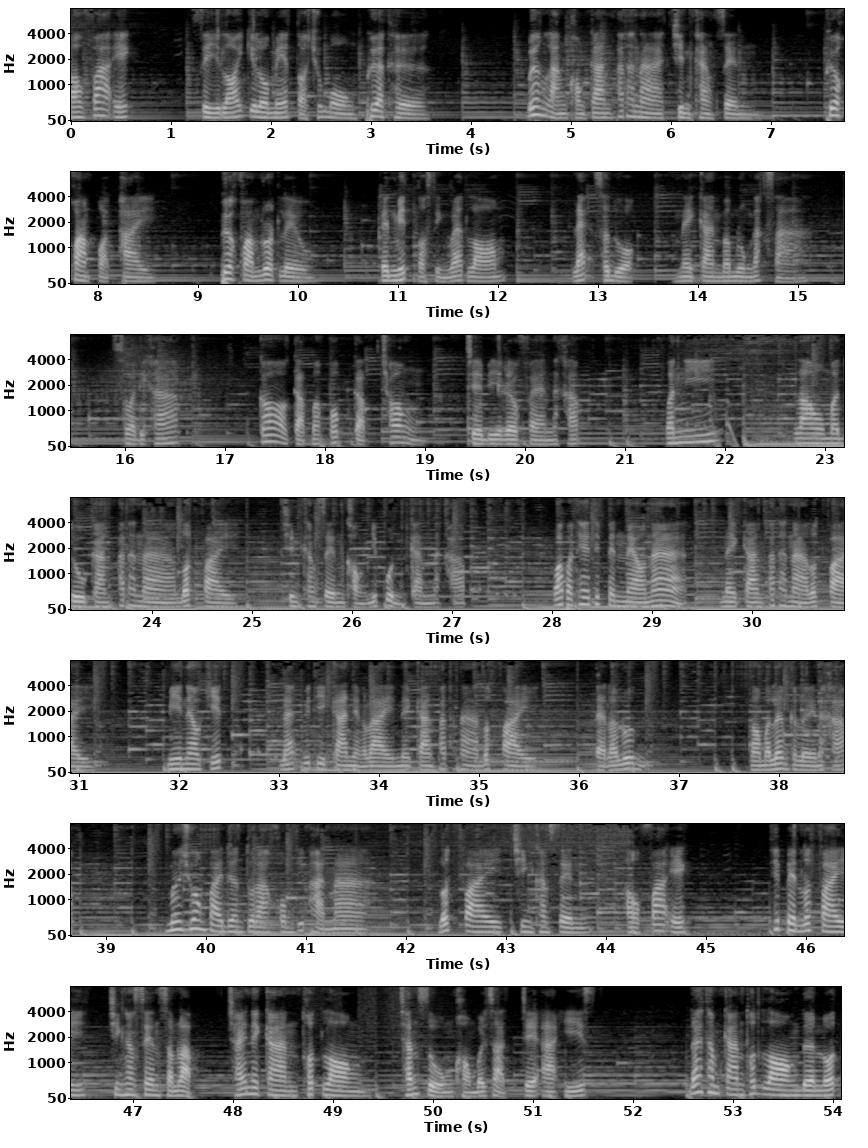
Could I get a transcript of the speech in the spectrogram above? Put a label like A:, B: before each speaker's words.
A: Alpha X 400 กิโลเมตรต่อชั่วโมงเพื่อเธอ เบื้องหลังของการพัฒนาชินคังเซ็น เพื่อความปลอดภัย เพื่อความรวดเร็ว เป็นมิตรต่อสิ่งแวดล้อม และสะดวกในการบำรุงรักษา สวัสดีครับ ก็กลับมาพบกับช่อง JB Rail Fan นะครับ วันนี้เรามาดูการพัฒนารถไฟชินคังเซ็นของญี่ปุ่นกันนะครับ ว่าประเทศที่เป็นแนวหน้าในการพัฒนารถไฟ มีแนวคิดและวิธีการอย่างไรในการพัฒนารถไฟ แต่ละรุ่น เรามาเริ่มกันเลยนะครับ เมื่อช่วงปลายเดือนตุลาคมที่ผ่านมา รถไฟชิงคันเซ็นอัลฟา X ที่เป็นรถไฟชิงคันเซ็นสำหรับใช้ในการทดลองชั้นสูงของบริษัท JR East ได้ทำการทดลองเดินรถ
